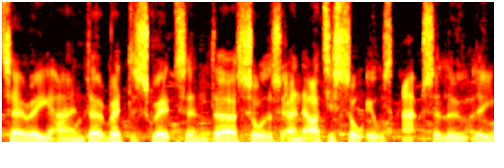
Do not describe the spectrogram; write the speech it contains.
Terry and uh, read the script and uh, saw this, and I just thought it was absolutely.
